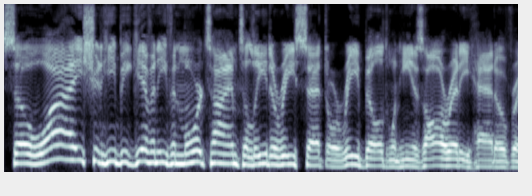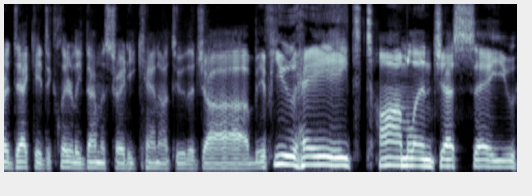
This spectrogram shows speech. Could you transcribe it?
So why should he be given even more time to lead a reset or rebuild when he has already had over a decade to clearly demonstrate he cannot do the job? If you hate Tomlin, just say you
